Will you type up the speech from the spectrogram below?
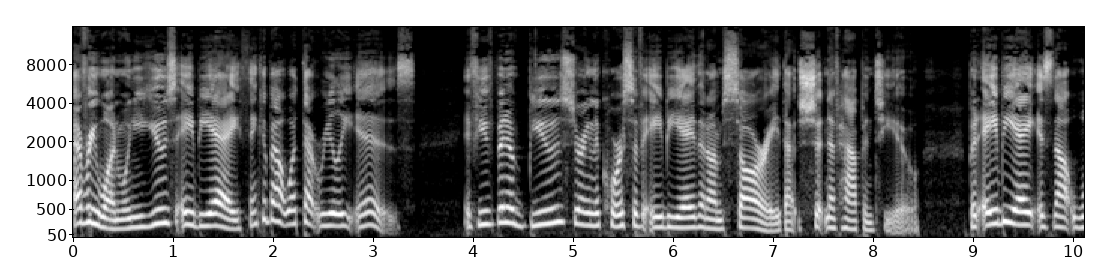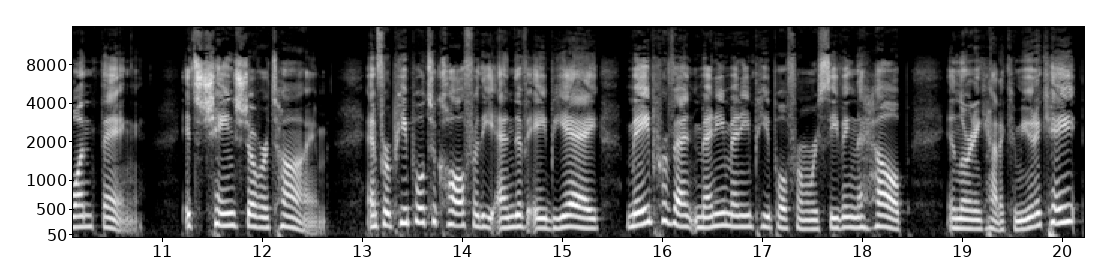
Everyone, when you use ABA, think about what that really is. If you've been abused during the course of ABA, then I'm sorry, that shouldn't have happened to you. But ABA is not one thing. It's changed over time. And for people to call for the end of ABA may prevent many, many people from receiving the help in learning how to communicate,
